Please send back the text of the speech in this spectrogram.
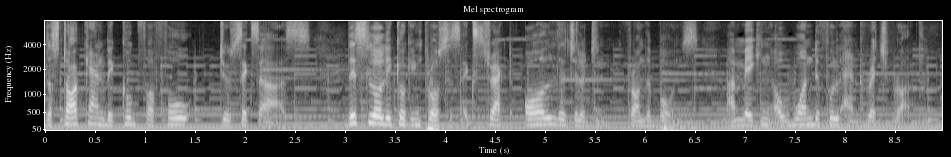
The stock can be cooked for 4 to 6 hours. This slowly cooking process extract all the gelatin from the bones are making a wonderful and rich broth.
